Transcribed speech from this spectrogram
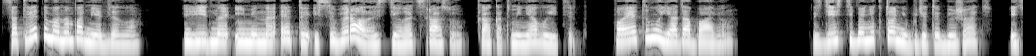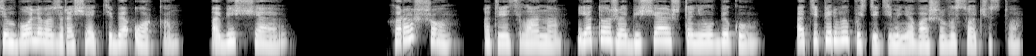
С ответом она помедлила. Видно, именно это и собиралась сделать сразу, как от меня выйдет. Поэтому я добавил. «Здесь тебя никто не будет обижать, и тем более возвращать тебя оркам. Обещаю». «Хорошо», — ответила она. «Я тоже обещаю, что не убегу. А теперь выпустите меня, ваше высочество».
